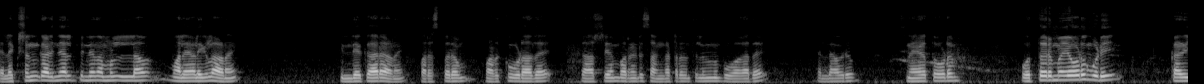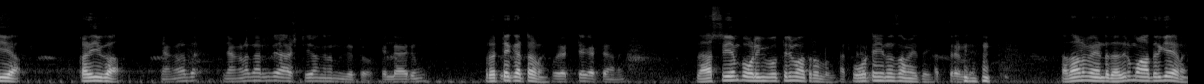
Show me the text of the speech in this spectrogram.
ഇലക്ഷൻ കഴിഞ്ഞാൽ പിന്നെ നമ്മളെല്ലാം മലയാളികളാണ്. ഇന്ത്യക്കാരാണ്. പരസ്പരം വഴക്ക് കൂടാതെ രാഷ്ട്രീയം പറഞ്ഞിട്ട് സംഘടനത്തിൽ നിന്നും പോകാതെ എല്ലാവരും സ്നേഹത്തോടും ഒത്തൊരുമയോടും കൂടി കഴിയുക. കഴിയുക ഞങ്ങളുടെ ഞങ്ങളുടെ നല്ല രാഷ്ട്രീയം അങ്ങനെ ഒന്നും കേട്ടോ. എല്ലാവരും ഒരൊറ്റക്കെട്ടാണ്. ഒരൊറ്റ കെട്ടാണ് രാഷ്ട്രീയം പോളിംഗ് ബൂത്തിൽ മാത്രമേ ഉള്ളൂ. വോട്ട് ചെയ്യുന്ന സമയത്ത്. അത്രേ ഉള്ളൂ. അതാണ് വേണ്ടത്. അതൊരു മാതൃകയാണ്.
